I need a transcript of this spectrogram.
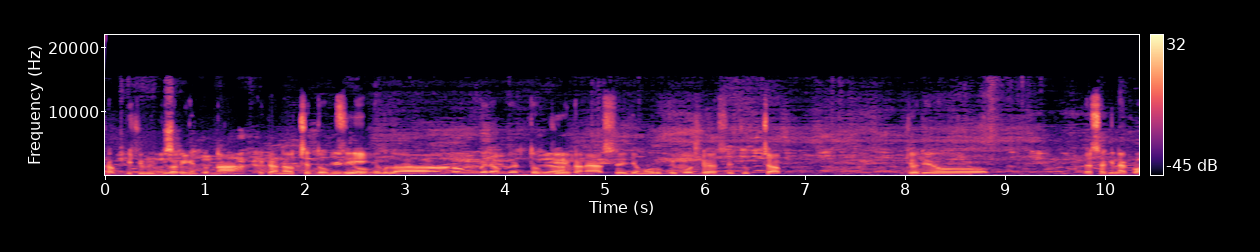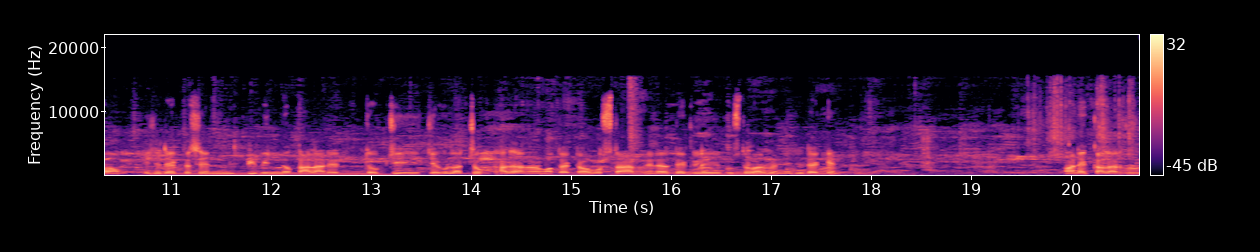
সবকিছু বিক্রি করে কিন্তু না। এখানে হচ্ছে তবজি এগুলা রং বেরঙের তবজি এখানে আছে যে মুরব্বি বসে আছে চুপচাপ। যদিও বেচা কিনা কম এই যে দেখতেছেন বিভিন্ন কালারের তবজি যেগুলো চোখ ধাঁধানোর মতো একটা অবস্থা আপনারা দেখলেই বুঝতে পারবেন এই যে দেখেন। অনেক কালারফুল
